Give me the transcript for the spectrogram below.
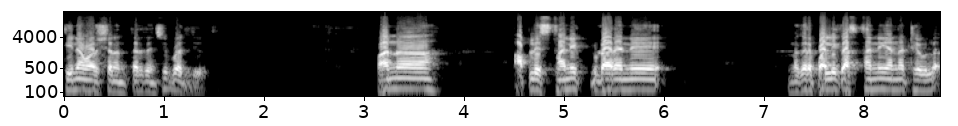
तीन वर्षानंतर त्यांची बदली होते. पण आपले स्थानिक पुढाऱ्याने नगरपालिका स्थानी यांना ठेवलं.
